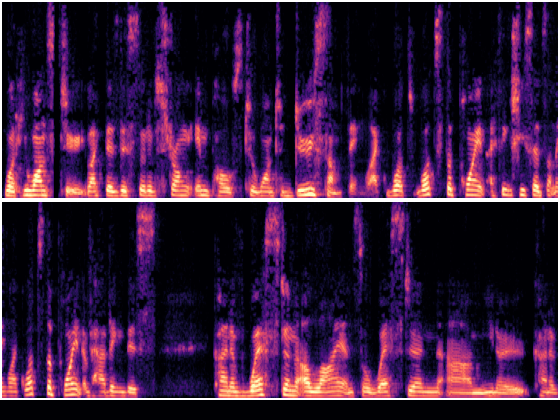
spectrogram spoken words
what he wants to. Like there's this sort of strong impulse to want to do something. Like what's what's the point? I think she said something like, "What's the point of having this kind of Western alliance or Western, um, you know, kind of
